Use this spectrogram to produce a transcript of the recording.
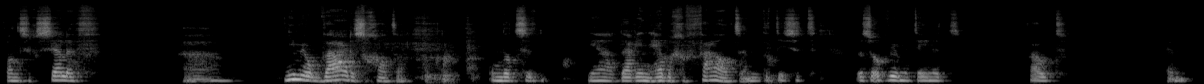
van zichzelf uh, niet meer op waarde schatten. Omdat ze ja, daarin hebben gefaald. En dat is, het, dat is ook weer meteen het fout. En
